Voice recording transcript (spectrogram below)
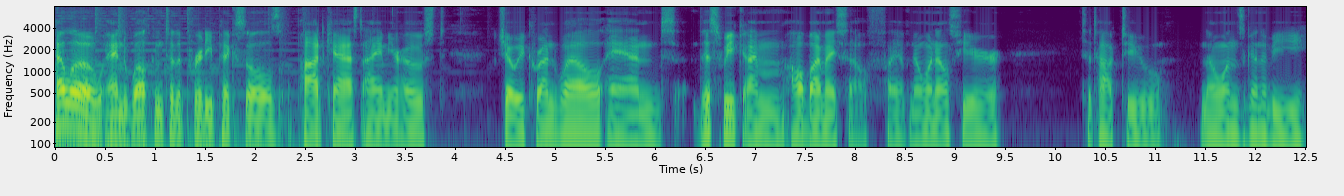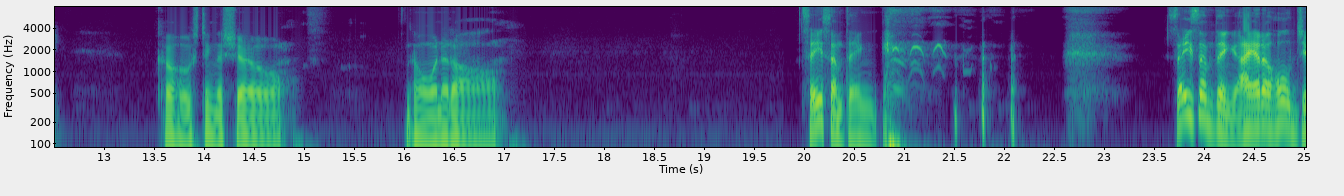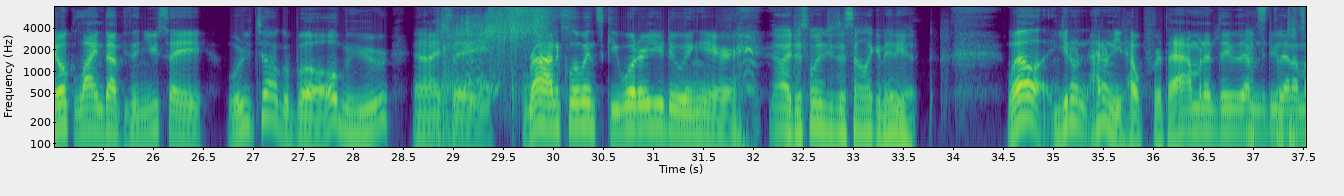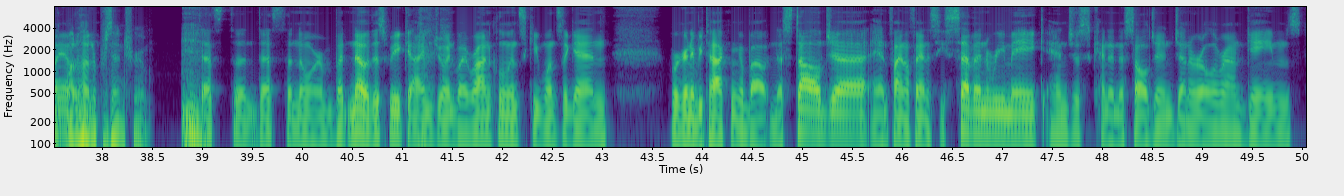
Hello, and welcome to the Pretty Pixels podcast. I am your host, Joey Crundwell, and this week I'm all by myself. I have no one else here to talk to. No one's going to be co hosting the show. No one at all. Say something. say something. I had a whole joke lined up. Then you say, What are you talking about? I'm here. And I say, Ron Klawinski, what are you doing here? No, I just wanted you to sound like an idiot. Well, you don't I don't need help for that. I'm gonna do that. I'm gonna do that on my own. One hundred percent true. that's the that's the norm. But no, this week I'm joined by Ron Klawinski once again. We're going to be talking about nostalgia and Final Fantasy VII remake and just kind of nostalgia in general around games.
